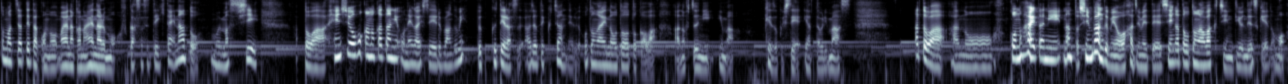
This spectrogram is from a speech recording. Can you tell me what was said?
止まっちゃってたこの真夜中のあやなるも付加させていきたいなと思いますしあとは編集を他の方にお願いしている番組ブックテラスアジャテックチャンネルお隣の音とかはあの普通に今継続してやっております。あとはあのこの間になんと新番組を始めて新型大人ワクチンっていうんですけれども、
